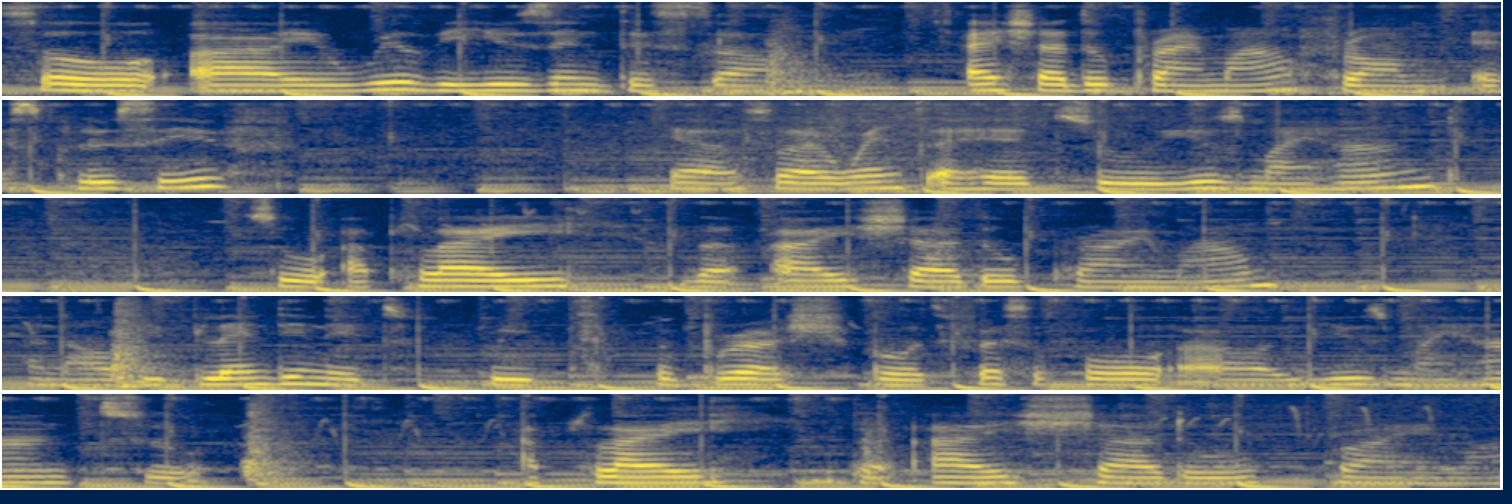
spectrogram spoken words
So i will be using this um, eyeshadow primer from exclusive. Yeah so i went ahead to use my hand to apply the eyeshadow primer and I'll be blending it with a brush. But first of all I'll use my hand to apply the eyeshadow primer.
